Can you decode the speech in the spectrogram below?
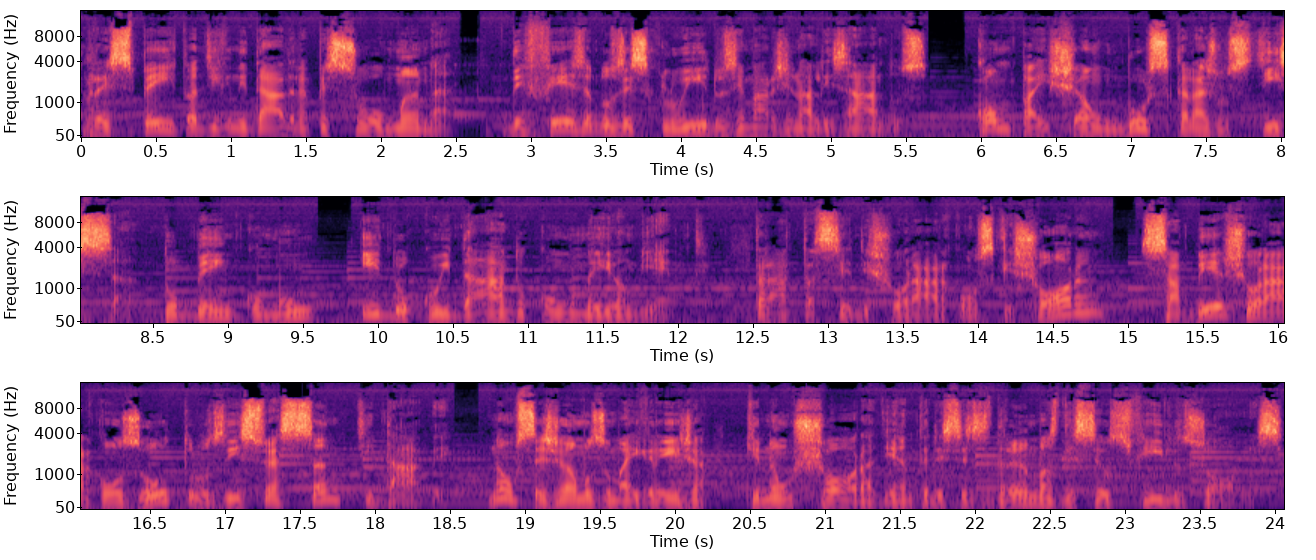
respeito à dignidade da pessoa humana, defesa dos excluídos e marginalizados, compaixão, busca da justiça, do bem comum e do cuidado com o meio ambiente. Trata-se de chorar com os que choram, saber chorar com os outros, isso é santidade. Não sejamos uma igreja que não chora diante desses dramas de seus filhos jovens.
